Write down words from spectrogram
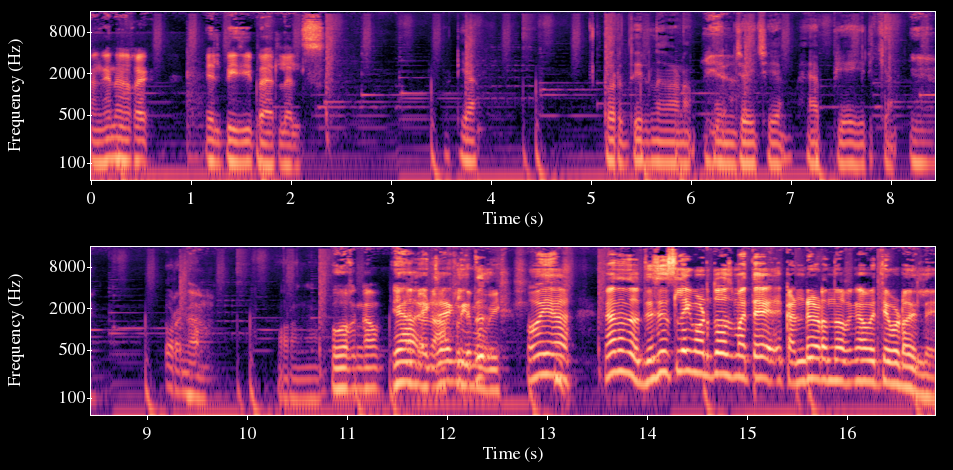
അങ്ങനെ എൽ പി ജി പാരലൽസ് വെറുതെ ഇരുന്ന് കാണാം. എൻജോയ് ചെയ്യാം. ഹാപ്പി ആയിരിക്കാം. ഉറങ്ങാം. ഉറങ്ങാം. ഉറങ്ങാം. ഓ yeah this is like one of those മറ്റേ കണ്ടു കിടന്ന് ഉറങ്ങാൻ പടം ഇല്ലേ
